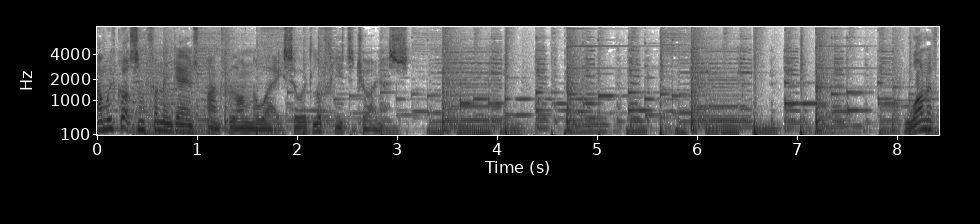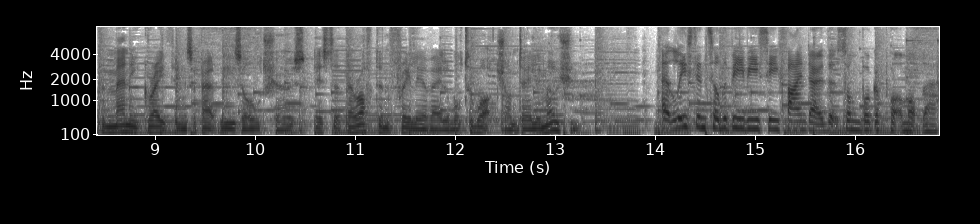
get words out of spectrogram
And we've got some fun and games planned for along the way, so we'd love for you to join us. One of the many great things about these old shows is that they're often freely available to watch on Dailymotion. At least until the BBC find out that some bugger put them up there.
